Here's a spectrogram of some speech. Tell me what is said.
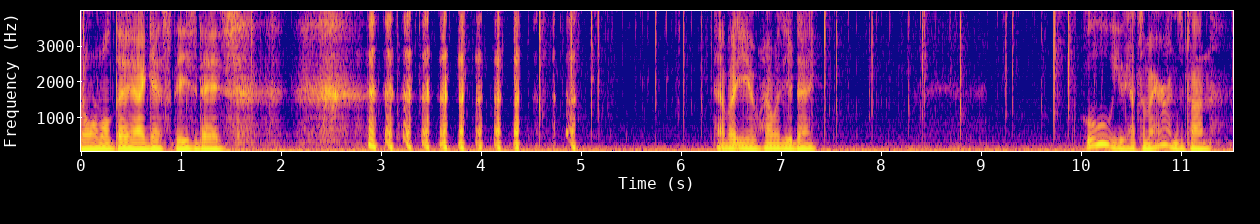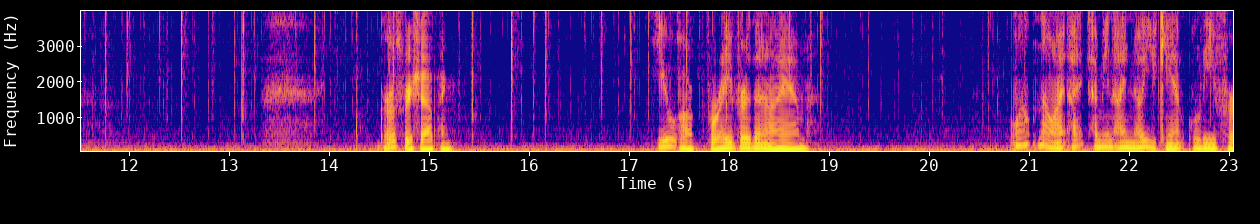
Normal day, I guess, these days. How about you? How was your day? Ooh, you got some errands done. Grocery shopping. You are braver than I am. Well, no, I, I, I mean, I know you can't leave her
